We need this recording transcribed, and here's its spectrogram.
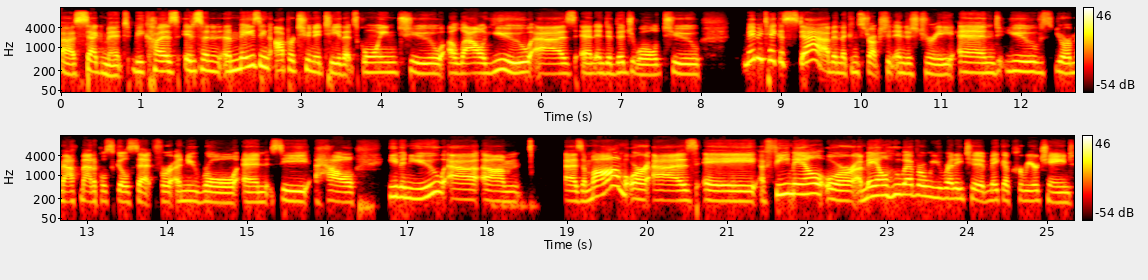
uh, segment because it's an amazing opportunity that's going to allow you as an individual to maybe take a stab in the construction industry and use your mathematical skill set for a new role and see how even you uh, um, as a mom or as a, a female or a male, whoever were you ready to make a career change.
